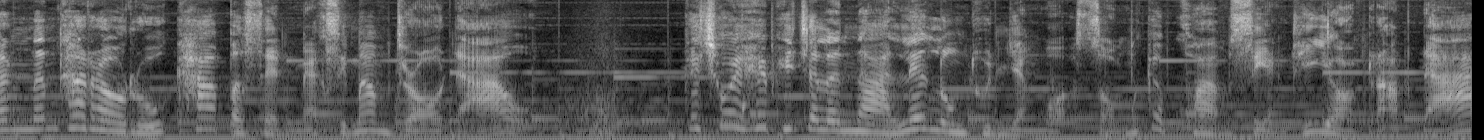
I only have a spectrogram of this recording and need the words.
ดังนั้นถ้าเรารู้ค่าเปอร์เซ็นต์ maximum drawdown ก็ช่วยให้พิจารณาเลือกลงทุนอย่างเหมาะสมกับความเสี่ยงที่ยอมรับได้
